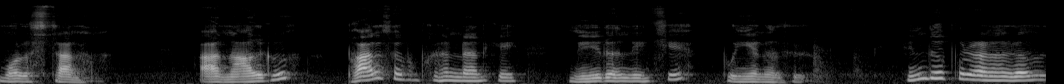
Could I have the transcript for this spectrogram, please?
మూలస్థానం. ఆ నాలుగు భారత ఉపఖండానికి నీరు అందించే పుణ్యనదులు హిందూ పురాణంలో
